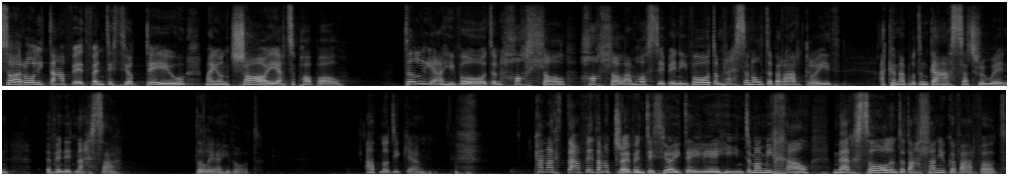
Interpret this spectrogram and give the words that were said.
So ar ôl i Dafydd fendithio dew, mae o'n troi at y pobl. Dylia hi fod yn hollol, hollol amhosib i ni fod yn presenoldeb yr arglwydd ac yna bod yn gas at rhywun y funud nesaf. Dylia hi fod. Adnod 20. Pan aeth Dafydd adref yn dithio ei deulu ei hun, dyma Michal, merch sôl yn dod allan i'w gyfarfod.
